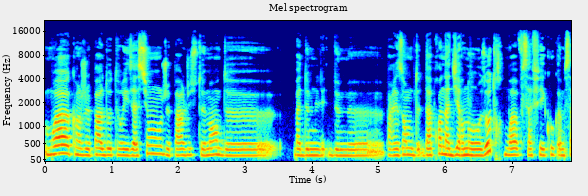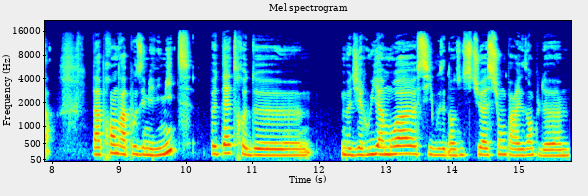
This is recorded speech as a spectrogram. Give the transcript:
moi quand je parle d'autorisation, je parle justement de bah, de, me, de me par exemple d'apprendre à dire non aux autres. Moi ça fait écho comme ça. D'apprendre à poser mes limites, peut-être de me dire oui à moi si vous êtes dans une situation, par exemple, de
